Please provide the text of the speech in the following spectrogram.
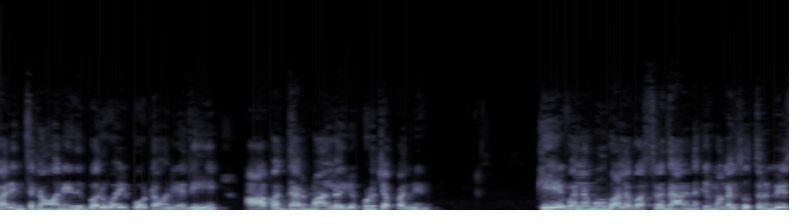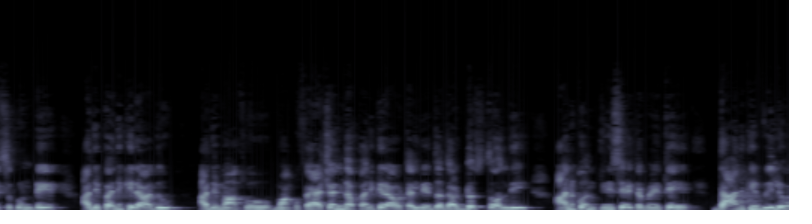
భరించడం అనేది బరువు అయిపోవటం అనేది ఆపద్ధర్మాల్లో ఎప్పుడు చెప్పను నేను. కేవలము వాళ్ళ వస్త్రధారణకి మంగళసూత్రం వేసుకుంటే అది పనికిరాదు అది మాకు మాకు ఫ్యాషన్గా పనికి రావటం లేదు అది అడ్డొస్తోంది అనుకొని తీసేయటం అయితే దానికి విలువ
